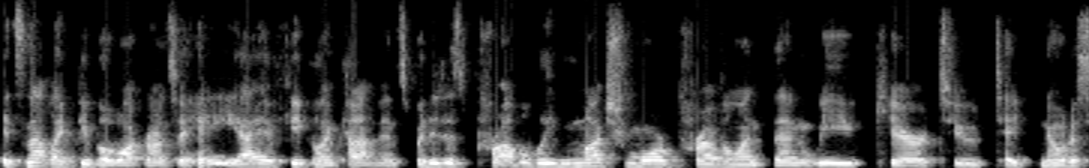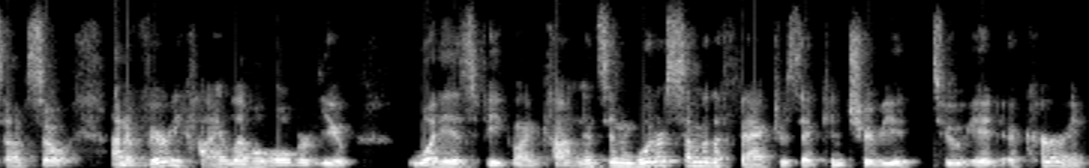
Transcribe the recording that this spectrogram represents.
it's not like people walk around and say, Hey, I have fecal incontinence, but it is probably much more prevalent than we care to take notice of. So, on a very high level overview, what is fecal incontinence and what are some of the factors that contribute to it occurring?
